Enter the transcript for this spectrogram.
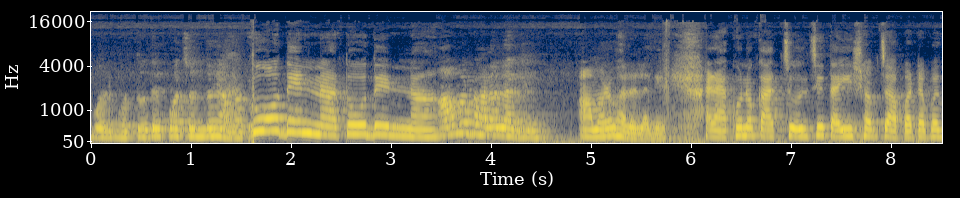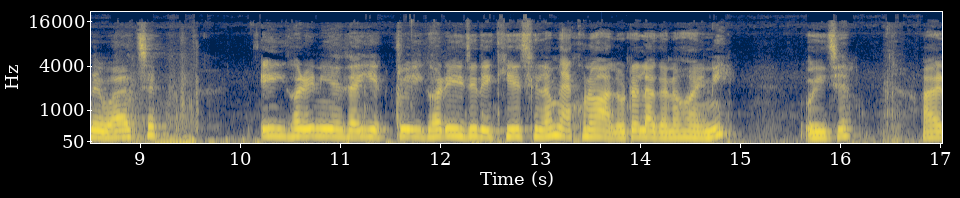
বলব তোদের পছন্দই আমার। তোদের না তোদের না। আমার ভালো লাগে। আমারও ভালো লাগে। আর এখনও কাজ চলছে তাই সব চাপা টাপা দেওয়া আছে। এই ঘরে নিয়ে যাই একটু এই ঘরে এই যে দেখিয়েছিলাম এখনও আলোটা লাগানো হয়নি। ওই যে আর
